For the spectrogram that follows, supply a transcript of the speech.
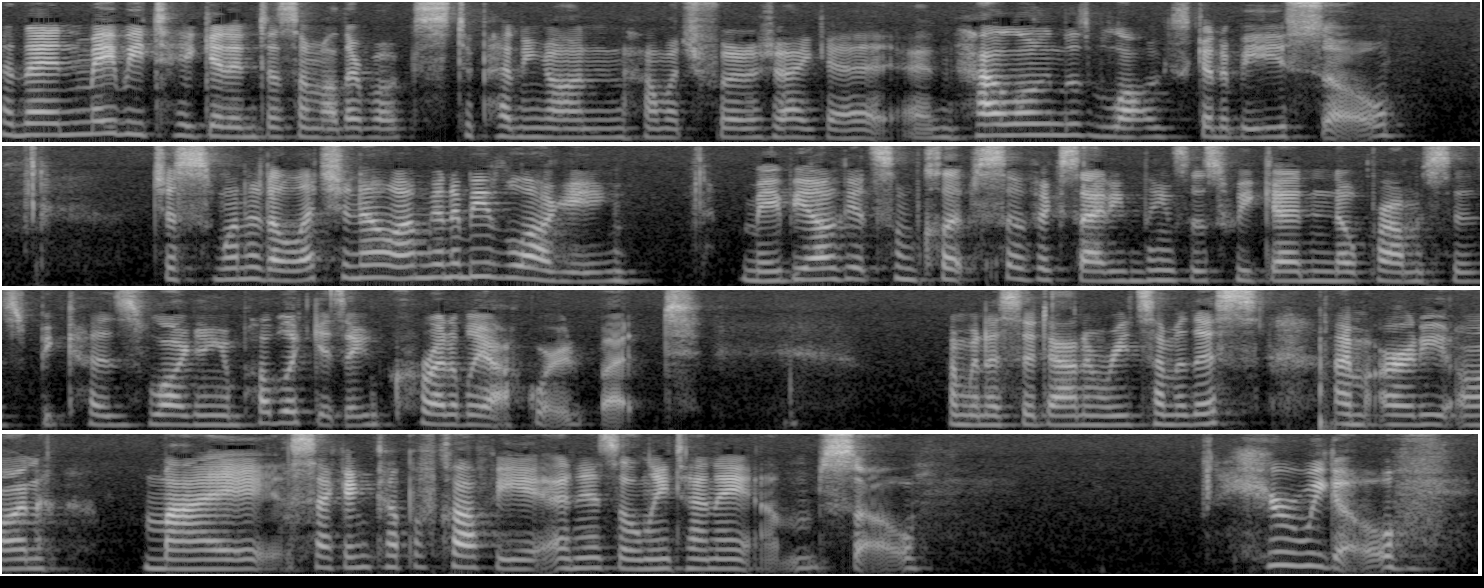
and then maybe take it into some other books depending on how much footage I get and how long this vlog's gonna be. So, just wanted to let you know I'm gonna be vlogging. Maybe I'll get some clips of exciting things this weekend, no promises, because vlogging in public is incredibly awkward, but I'm gonna sit down and read some of this. I'm already on my second cup of coffee and it's only 10 a.m., so here we go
